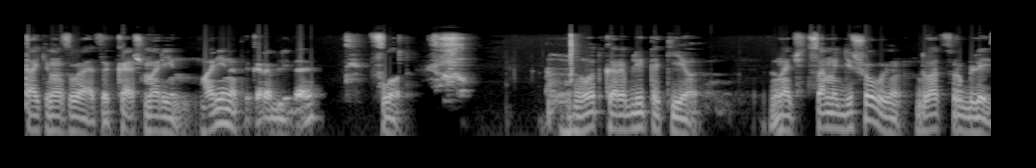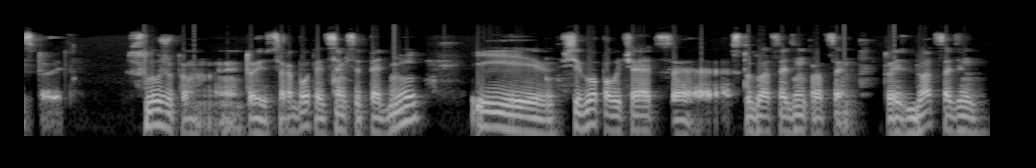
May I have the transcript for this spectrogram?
Так и называется. Кэш Марин. Марин это корабли, да? Флот. Вот корабли такие. Значит, самый дешевый 20 рублей стоит. Служит он, э, то есть работает 75 дней. И всего получается 121%. То есть 21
